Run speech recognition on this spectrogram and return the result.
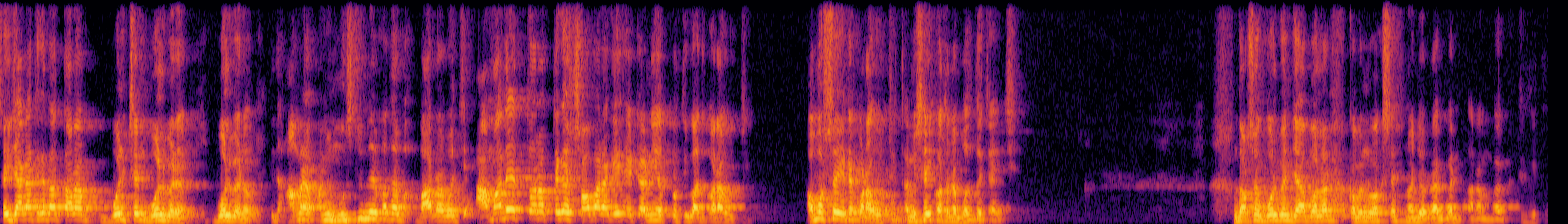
সেই জায়গা থেকে তারা বলছেন, বলবে না বলবে না। কিন্তু আমরা, আমি মুসলিমদের কথা বারবার বলছি, আমাদের তরফ থেকে সবার আগে এটা নিয়ে প্রতিবাদ করা উচিত। অবশ্যই এটা করা উচিত, আমি সেই কথাটা বলতে চাইছি। দর্শক বলবেন যা বলার কমেন্ট বক্সে নজর রাখবেন আরামবাগ টিভিতে।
